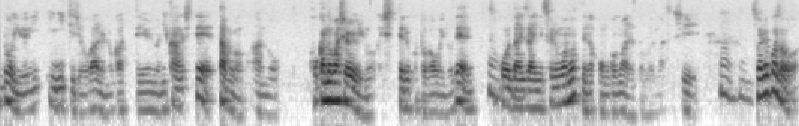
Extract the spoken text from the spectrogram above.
どういう異日常があるのかっていうのに関して、多分、あの、他の場所よりも知ってることが多いので、うん。そこを題材にするものっていうのは今後もあると思いますし、うんうん。それこそ、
